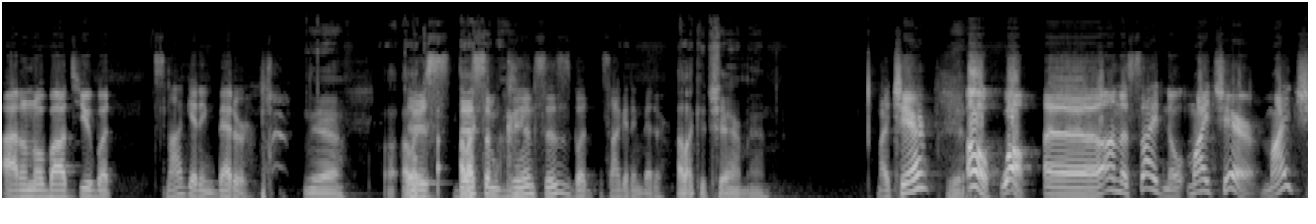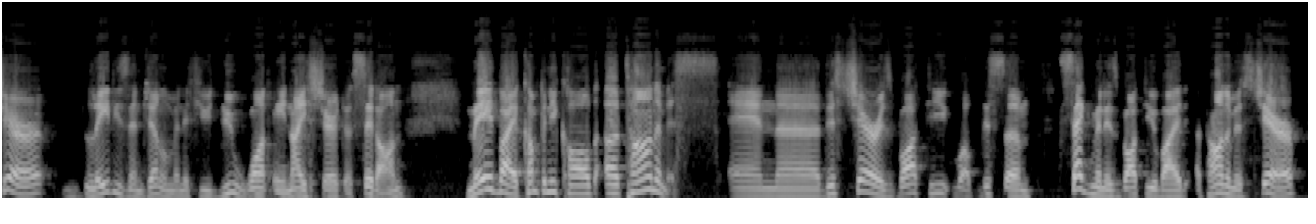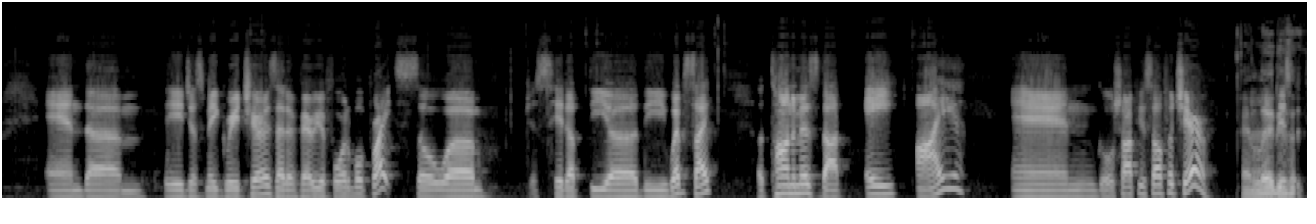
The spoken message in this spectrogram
I don't know about you, but it's not getting better. Yeah. I- like, there's there's like, some glimpses, but it's not getting better. I like your chair, man. My chair? Yeah. Oh well. Uh, on a side note, my chair, my chair, ladies and gentlemen, if you do want a nice chair to sit on, made by a company called Autonomous. And uh, this chair is brought to you, well, this um, segment is brought to you by Autonomous Chair. And um, they just make great chairs at a very affordable price. So um, just hit up the uh, the website autonomous.ai and go shop yourself a chair. And uh, ladies, this,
